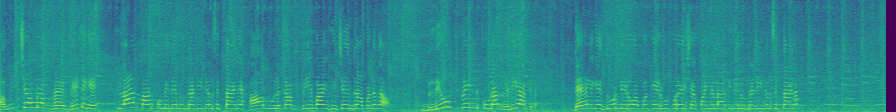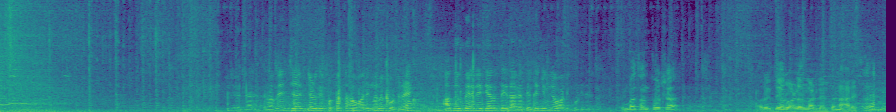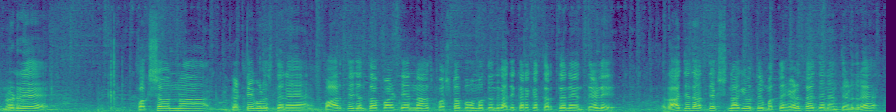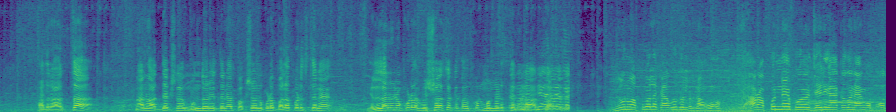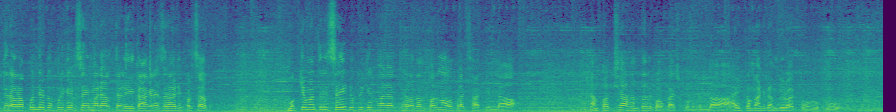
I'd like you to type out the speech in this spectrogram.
ಅಮಿತ್ ಶಾ ಅವರ ಭೇಟಿಗೆ ಪ್ಲಾನ್ ಮಾಡಿಕೊಂಡಿದೆ ಅನ್ನೋದ್ರ ಡೀಟೇಲ್ ಸಿಗ್ತಾ ಇದೆ. ಆ ಮೂಲಕ ಬಿವೈ ವಿಜೇಂದ್ರ ಬಣದ ಬ್ಲೂ ಪ್ರಿಂಟ್ ಕೂಡ ರೆಡಿ ಆಗಿದೆ ದೆಹಲಿಗೆ ದೂರು ನೀಡುವ ಬಗ್ಗೆ ರೂಪುರೇಷೆ ಫೈನಲ್ ಆಗಿದೆ ಅನ್ನೋದ್ರ ಡೀಟೇಲ್ ಸಿಗ್ತಾ ಇದೆ. ರಮೇಶ್ ಜಾರಕಿಹೊಳಿಗೆ ಕೊಟ್ಟಂತಹ ವಾರ್ನಿಂಗ್ ನನಗೆ ಕೊಟ್ಟರೆ ಅದು ಬೇರೆ ರೀತಿಯಾದಂಥ ಇದಾಗುತ್ತೆ ಅಂತ ನಿಮಗೆ ವಾರ್ನಿಂಗ್ ಕೊಟ್ಟಿದ್ದಾರೆ. ತುಂಬ ಸಂತೋಷ. ಅವ್ರಿಗೆ ದೇವ್ರು ಒಳ್ಳೇದು ಮಾಡಲಿ ಅಂತ ನಾ ಹಾರೈಸ್ತೀನಿ. ನೋಡ್ರಿ, ಪಕ್ಷವನ್ನು ಗಟ್ಟಿಗೊಳಿಸ್ತೇನೆ, ಭಾರತೀಯ ಜನತಾ ಪಾರ್ಟಿಯನ್ನು ಸ್ಪಷ್ಟ ಬಹುಮತದೊಂದಿಗೆ ಅಧಿಕಾರಕ್ಕೆ ತರ್ತೇನೆ ಅಂತೇಳಿ ರಾಜ್ಯದ ಅಧ್ಯಕ್ಷನಾಗಿ ಇವತ್ತು ಮತ್ತೆ ಹೇಳ್ತಾ ಇದ್ದೇನೆ ಅಂತ ಹೇಳಿದ್ರೆ ಅದರ ಅರ್ಥ ನಾನು ಅಧ್ಯಕ್ಷನಾಗಿ ಮುಂದುವರಿತೇನೆ, ಪಕ್ಷವನ್ನು ಕೂಡ ಬಲಪಡಿಸ್ತೇನೆ. ಎಲ್ಲರನ್ನೂ ಕೂಡ ವಿಶ್ವಾಸಕ್ಕೆ ತೆಗೆದುಕೊಂಡು ಮುನ್ನಡೆಸ್ತೇನೆ ಅರ್ಥ. ಇವನು ಒಪ್ಕೊಳಕ್ಕೆ ಆಗೋದಿಲ್ಲ ರೀ ನಾವು. ಯಾರ ಅಪ್ಪನ್ನೇ ಪ ಜೈಲಿಗೆ ಹಾಕೋದನ್ನ ಹೆಂಗೆ ಒಪ್ಕೋತೀರಿ? ಅವ್ರ ಅಪ್ಪಂದೇ ಡೂಪ್ಲಿಕೇಟ್ ಸಹಿ ಮಾಡ್ಯಾರ ಅಂತೇಳಿ ಕಾಂಗ್ರೆಸ್ ಹರಿಪ್ರಸಾದ್. ಮುಖ್ಯಮಂತ್ರಿ ಸಹಿ ಡೂಪ್ಲಿಕೇಟ್ ಮಾಡ್ಯಾರ ಅಂತ ಹೇಳೋದಂತವ್ರು ನಾವು ಒಪ್ಲಕ್ಕೆ ಸಾಧ್ಯ ಇಲ್ಲ. ನಮ್ಮ ಪಕ್ಷ ಅಂಥದಕ್ಕೆ ಅವಕಾಶ ಕೊಡೋದಿಲ್ಲ. ಹೈಕಮಾಂಡ್ ಗಂಭೀರವಾಗಿ ತಗೋಬೇಕು.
